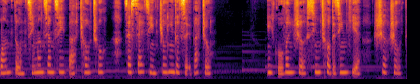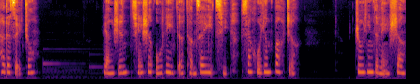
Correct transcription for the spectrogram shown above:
王董急忙将鸡巴抽出，再塞进朱茵的嘴巴中。一股温热腥臭的精液射入他的嘴中，两人全身无力的躺在一起，相互拥抱着。朱茵的脸上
